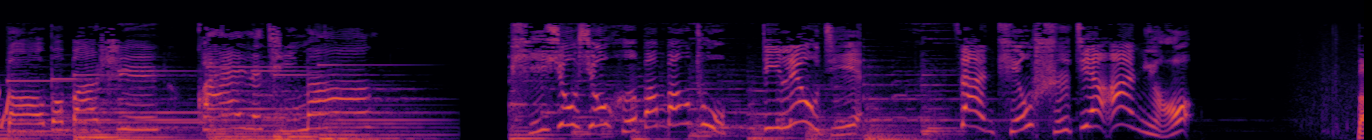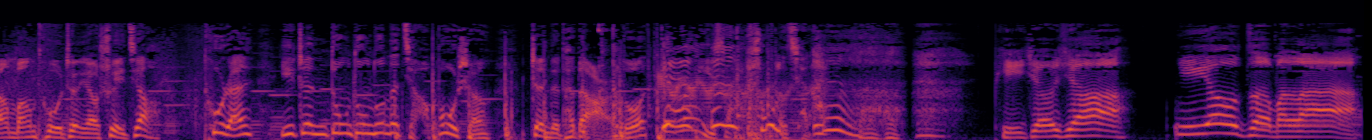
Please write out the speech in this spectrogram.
宝宝巴士快乐启蒙，皮羞羞和帮帮兔第六集，暂停时间按钮。帮帮兔正要睡觉，突然一阵咚咚咚的脚步声，震得他的耳朵叮一下竖了起来。皮羞羞，你又怎么了？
